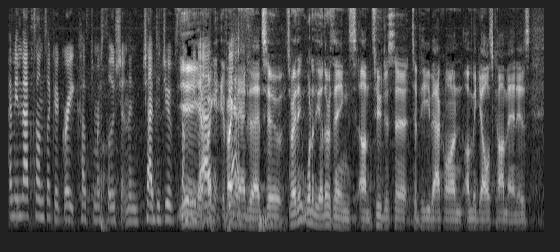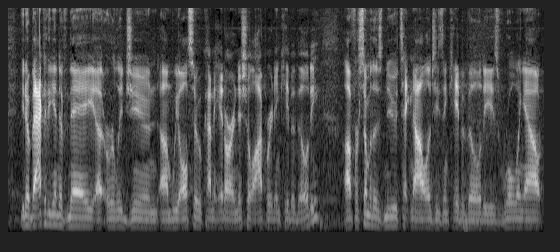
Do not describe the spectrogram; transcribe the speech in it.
I mean, that sounds like a great customer solution. And Chad, did you have something yeah, yeah, to if add? I can, if I can add to that too. So I think one of the other things um, too, just to, to piggyback on, on Miguel's comment is, you know, back at the end of May, uh, early June, um, we also kind of hit our initial operating capability uh, for some of those new technologies and capabilities, rolling out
